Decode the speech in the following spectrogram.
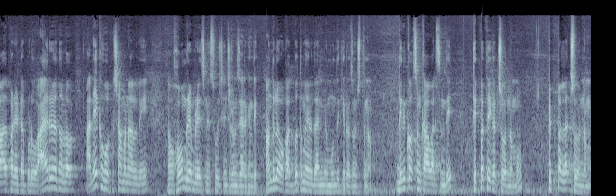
బాధపడేటప్పుడు ఆయుర్వేదంలో అనేక ఉపశమనాలని హోమ్ రెమెడీస్ని సూచించడం జరిగింది. అందులో ఒక అద్భుతమైన దాన్ని మేము ముందుకు ఈరోజు ఉంచుతున్నాం. దీనికోసం కావాల్సింది తిప్పతీగ చూర్ణము పిప్పల్ల చూర్ణము.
